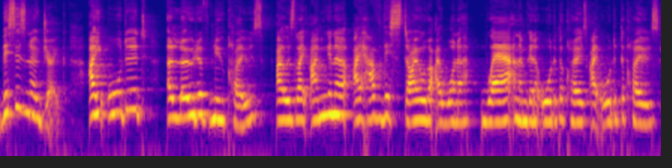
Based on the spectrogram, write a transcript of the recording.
This is no joke. I ordered a load of new clothes. I was like, I'm gonna, I have this style that I wanna wear and I'm gonna order the clothes. I ordered the clothes.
